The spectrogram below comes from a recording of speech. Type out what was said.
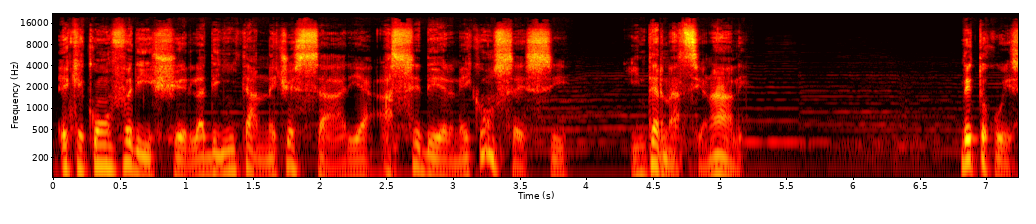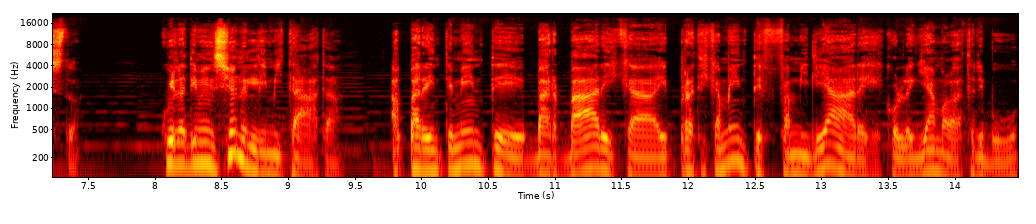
e che conferisce la dignità necessaria a sedere nei consessi internazionali. Detto questo, quella dimensione limitata, apparentemente barbarica e praticamente familiare che colleghiamo alla tribù,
